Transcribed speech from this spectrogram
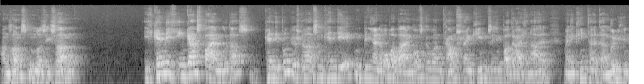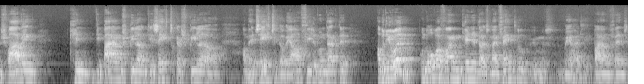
Ansonsten muss ich sagen, ich kenne mich in ganz Bayern gut aus kenne die Bundesstraßen, kenne die Ecken, bin ja in Oberbayern groß geworden, Traunstein, Chiemsee, Bad Reichenhall, meine Kindheit an München, Schwabing, kenne die Bayern-Spieler und die 60er-Spieler, aber mit 60er habe ich auch viele Kontakte. Aber die Rhön und Oberfranken kenne ich, da ist mein Fanclub, übrigens mehrheitlich Bayern-Fans,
